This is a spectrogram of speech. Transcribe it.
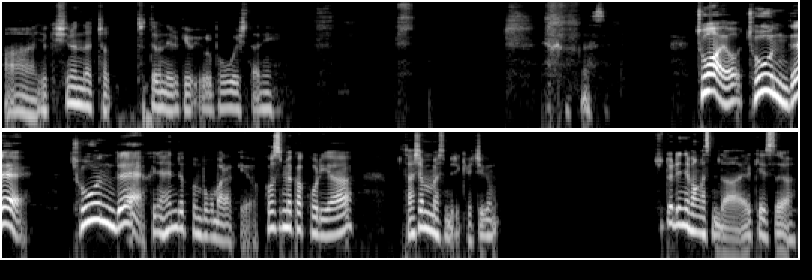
아 이렇게 쉬는 날 저 저 때문에 이렇게 이걸 보고 계시다니. 좋아요. 좋은데 좋은데 그냥 핸드폰 보고 말할게요. 코스메카 코리아 다시 한번 말씀드릴게요. 지금 쭈또리님 반갑습니다. 이렇게 했어요.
